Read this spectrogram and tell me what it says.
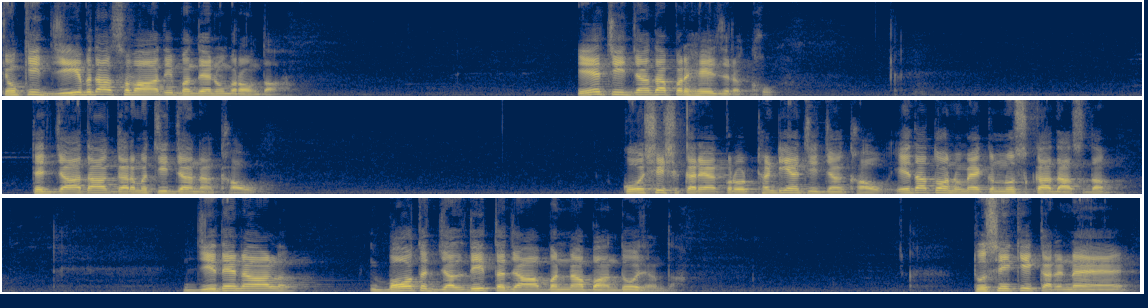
ਕਿਉਂਕਿ ਜੀਭ ਦਾ ਸਵਾਦ ਹੀ ਬੰਦੇ ਨੂੰ ਮਰਾਉਂਦਾ। ਇਹ ਚੀਜ਼ਾਂ ਦਾ ਪਰਹੇਜ਼ ਰੱਖੋ। ਤੇ ਜ਼ਿਆਦਾ ਗਰਮ ਚੀਜ਼ਾਂ ਨਾ ਖਾਓ। ਕੋਸ਼ਿਸ਼ ਕਰਿਆ ਕਰੋ ਠੰਡੀਆਂ ਚੀਜ਼ਾਂ ਖਾਓ। ਇਹਦਾ ਤੁਹਾਨੂੰ ਮੈਂ ਇੱਕ ਨੁਸਖਾ ਦੱਸਦਾ। ਜਿਹਦੇ ਨਾਲ ਬਹੁਤ ਜਲਦੀ ਤੇਜ਼ਾਬ ਬੰਨਾ ਬੰਦ ਹੋ ਜਾਂਦਾ। ਤੁਸੀਂ ਕੀ ਕਰਨਾ ਹੈ?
